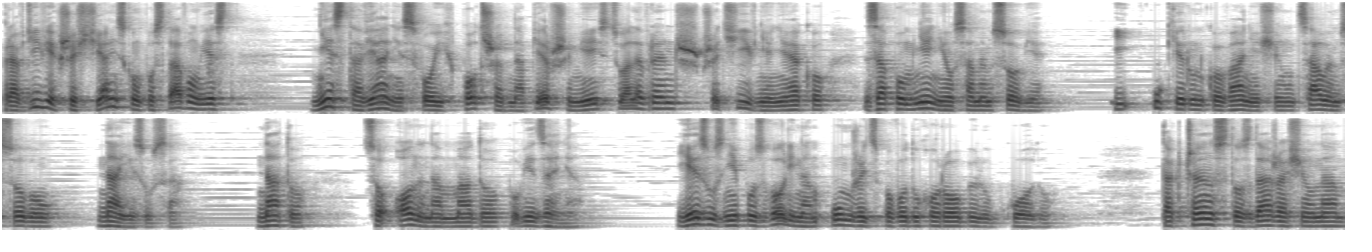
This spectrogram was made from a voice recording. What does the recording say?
Prawdziwie chrześcijańską postawą jest nie stawianie swoich potrzeb na pierwszym miejscu, ale wręcz przeciwnie, niejako zapomnienie o samym sobie i ukierunkowanie się całym sobą na Jezusa, na to, co On nam ma do powiedzenia. Jezus nie pozwoli nam umrzeć z powodu choroby lub głodu. Tak często zdarza się nam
